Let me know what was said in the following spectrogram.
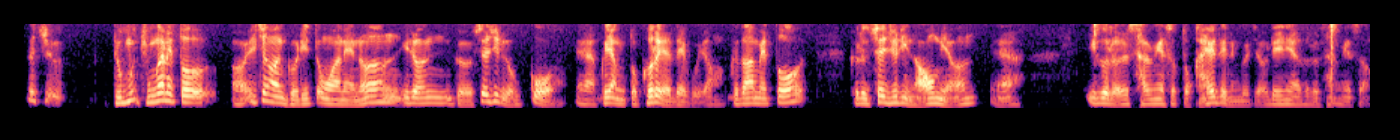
그렇죠. 중간에 또 어, 일정한 거리 동안에는 이런 그 쇠줄이 없고 예, 그냥 또 걸어야 되고요. 그 다음에 또 그런 쇠줄이 나오면 예, 이거를 사용해서 또 가야 되는 거죠. 레니아드를 사용해서.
